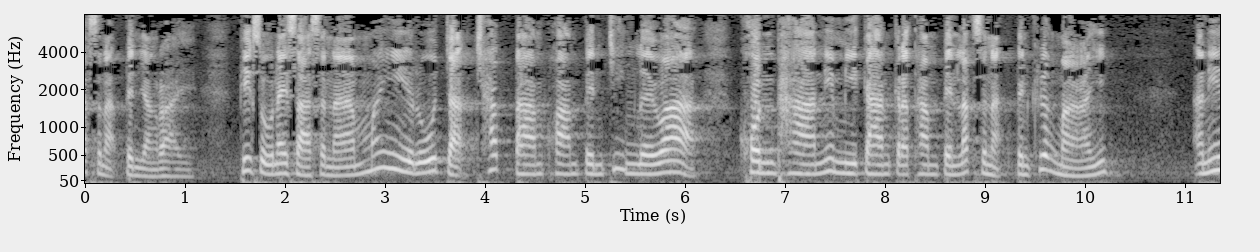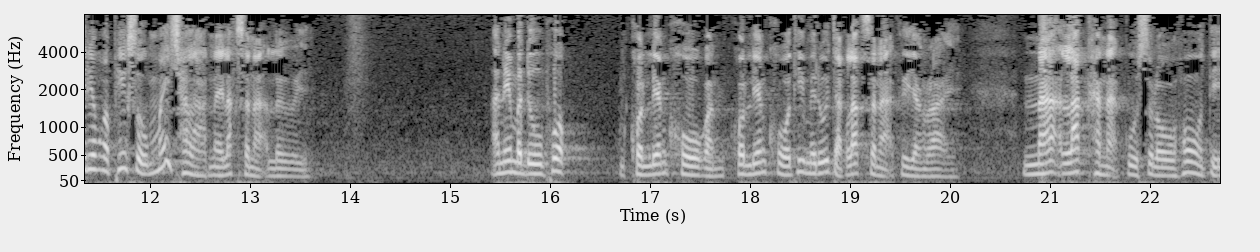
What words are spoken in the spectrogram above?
ลักษณะเป็นอย่างไร ภิกษุในศาสนาไม่รู้จักชัดตามความเป็นจริงเลยว่า คนพาลนี่ยมีการกระทำเป็นลักษณะเป็นเครื่องหมาย อันนี้เรียกว่าภิกษุไม่ฉลาดในลักษณะเลย อันนี้มาดูพวกคนเลี้ยงโคก่อน คนเลี้ยงโคที่ไม่รู้จักลักษณะคืออย่างไร ณลักษณะกุสโลโหติ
